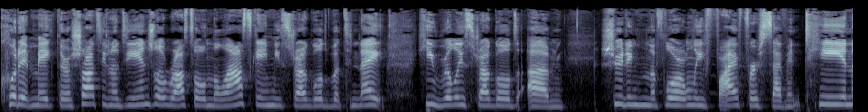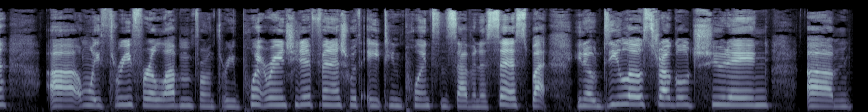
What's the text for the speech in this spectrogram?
couldn't make their shots. You know, D'Angelo Russell in the last game, he struggled, but tonight he really struggled. Um, shooting from the floor, only 5 for 17, uh, only 3 for 11 from three point range. He did finish with 18 points and 7 assists, but, you know, D'Lo struggled shooting. Um,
